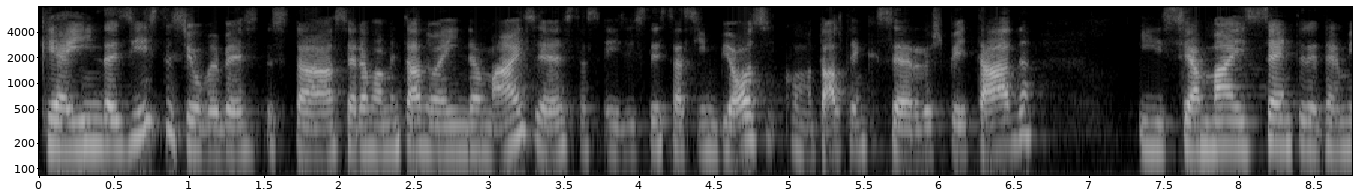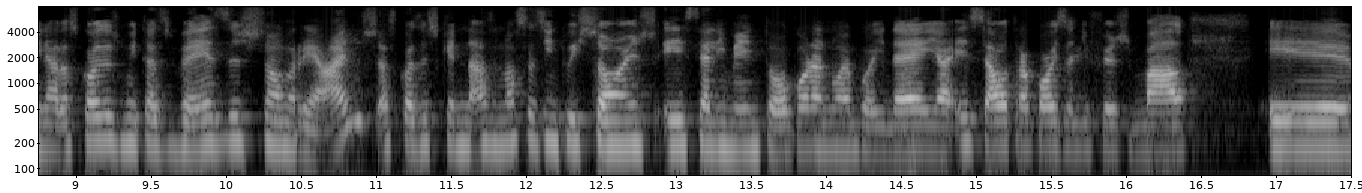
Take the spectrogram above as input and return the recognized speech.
que ainda existe, se o bebê está a ser amamentado ainda mais, esta, existe essa simbiose, como tal, tem que ser respeitada. E se a mãe sente determinadas coisas, muitas vezes são reais, as coisas que nas nossas intuições, esse alimento agora não é boa ideia, essa outra coisa lhe fez mal, e,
